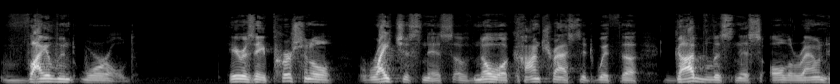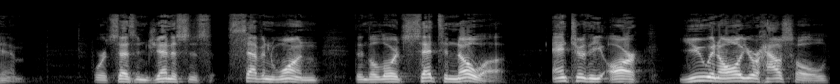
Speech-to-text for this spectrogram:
violent world. Here is a personal righteousness of Noah contrasted with the godlessness all around him. For it says in Genesis 7 1, Then the Lord said to Noah, Enter the ark, you and all your household,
